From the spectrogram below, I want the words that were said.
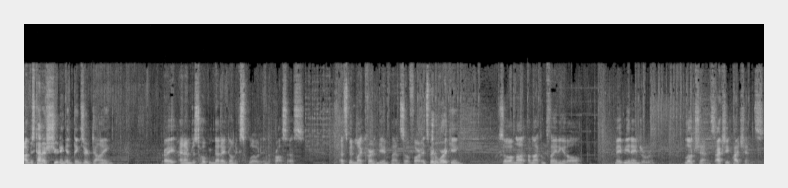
I'm just kind of shooting and things are dying, right? And I'm just hoping that I don't explode in the process. That's been my current game plan so far. It's been working, so I'm not I'm not complaining at all. Maybe an angel room. Low chance. Actually, high chance.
